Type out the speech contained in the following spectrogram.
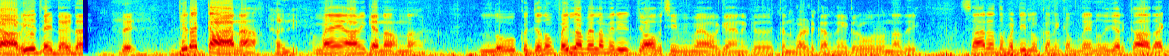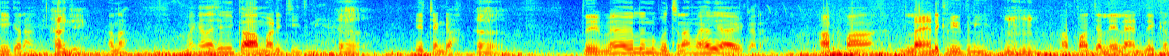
ਘਾਹ ਵੀ ਇਹ ਐਡਾ ਐਡਾ ਤੇ ਜਿਹੜਾ ਘਾਹ ਨਾ ਹਾਂਜੀ। ਮੈਂ ਆ ਵੀ ਕਹਿਣਾ ਹੁੰਦਾ ਲੋਕ ਜਦੋਂ ਪਹਿਲਾਂ ਪਹਿਲਾਂ ਮੇਰੀ ਜੌਬ ਸੀ ਵੀ ਮੈਂ ਆਰਗੈਨਿਕ ਕਨਵਰਟ ਕਰਨੇ ਗਰੋਰ ਉਹਨਾਂ ਦੇ ਸਾਰਿਆਂ ਤੋਂ ਵੱਡੀ ਲੋਕਾਂ ਦੀ ਕੰਪਲੇਨ ਹੁੰਦੀ ਯਾਰ ਘਾਹ ਦਾ ਕੀ ਕਰਾਂਗੇ? ਹਾਂਜੀ। ਹਨਾ? ਮੈਂ ਕਹਿੰਦਾ ਸੀ ਵੀ ਘਾਹ ਮਾੜੀ ਚੀਜ਼ ਨਹੀਂ ਹੈ। ਹਾਂ। ਇਹ ਚੰਗਾ। ਹਾਂ। ਤੇ ਮੈਂ ਅਗਲੇ ਨੂੰ ਪੁੱਛਣਾ ਮੈਂ ਕਿਹਾ ਵੀ ਆ ਕਰ। ਆਪਾਂ ਲੈਂਡ ਖਰੀਦਣੀ ਹੈ। ਹੂੰ ਹੂੰ। ਆਪਾਂ ਚੱਲੇ ਲੈਂਡ ਦੇਖਣ।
